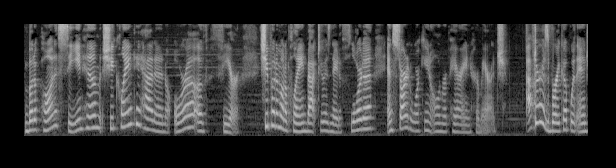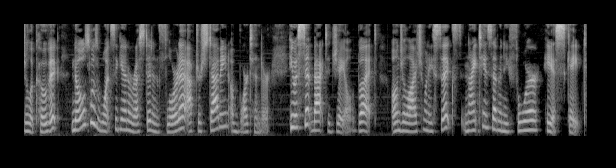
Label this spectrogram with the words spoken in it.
but upon seeing him, she claimed he had an aura of fear. She put him on a plane back to his native Florida and started working on repairing her marriage. After his breakup with Angela Covic, Knowles was once again arrested in Florida after stabbing a bartender. He was sent back to jail, but on July 26, 1974, he escaped.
